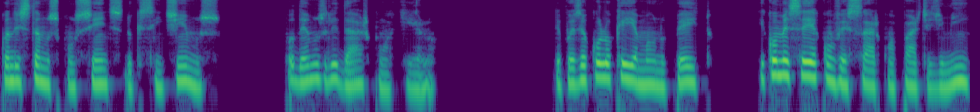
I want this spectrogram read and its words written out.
quando estamos conscientes do que sentimos, podemos lidar com aquilo. Depois eu coloquei a mão no peito e comecei a conversar com a parte de mim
